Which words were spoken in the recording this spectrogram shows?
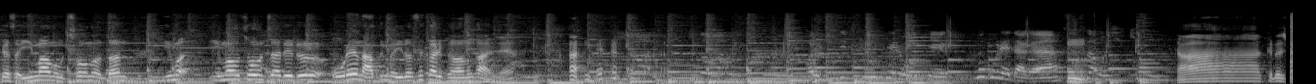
그래서 25,000원, 난 2만 25,000원짜리를 오래 놔두면 이런 색깔이 변하는 거 아니에요? 벌집 상태로 이렇게 포글에다가 음. 숙성을 시키는 아, 그러시.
